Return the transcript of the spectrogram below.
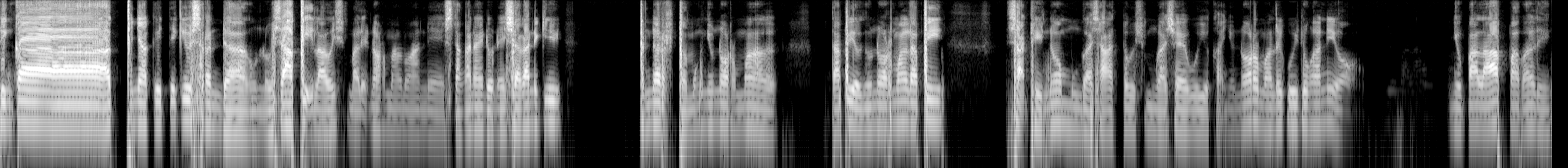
tingkat penyakit iki wis rendah ngono. Wis lah wis balik normal maneh. Sedangkan Indonesia kan iki bener ngomong new normal. Tapi yo new normal tapi sak dino munggah satu munggah sewu yo gak new normal iku hitungane yo new pala apa paling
